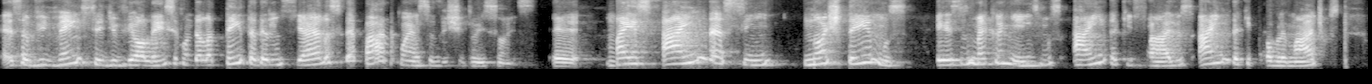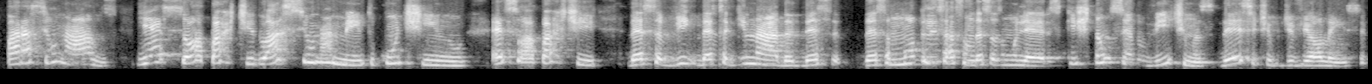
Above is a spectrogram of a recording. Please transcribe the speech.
essa vivência de violência, quando ela tenta denunciar, ela se depara com essas instituições. É, mas ainda assim, nós temos esses mecanismos, ainda que falhos, ainda que problemáticos, para acioná-los. E é só a partir do acionamento contínuo, é só a partir dessa, dessa guinada, dessa, dessa mobilização dessas mulheres que estão sendo vítimas desse tipo de violência,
